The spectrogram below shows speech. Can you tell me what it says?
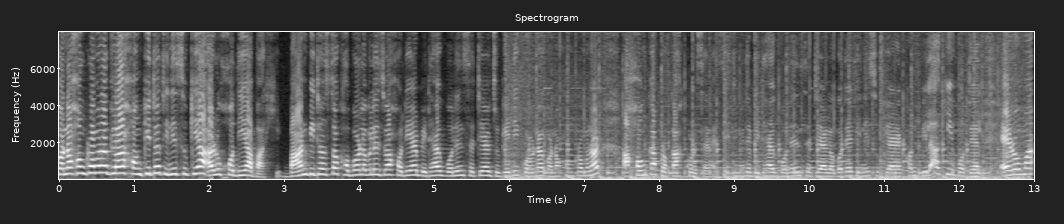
গণসংক্ৰমণক লৈ শংকিত তিনিচুকীয়া আৰু শদিয়াবাসী। বান বিধ্বস্ত খবৰ ল'বলৈ যোৱা শদিয়াৰ বিধায়ক বলিন চেতিয়াৰ যোগেদি কৰোণা গণসংক্ৰমণৰ আশংকা প্ৰকাশ কৰিছে ৰাইজে। ইতিমধ্যে বিধায়ক বলিন চেতিয়াৰ লগতে তিনিচুকীয়াৰ এখন বিলাসী হোটেল এৰোমা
